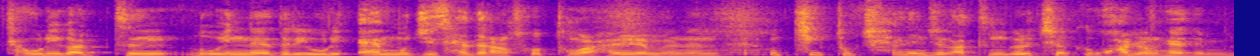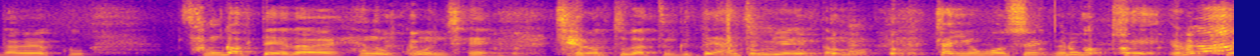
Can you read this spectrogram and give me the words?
자 우리 같은 노인네들이 우리 애무지 세대랑 소통을 하려면은 틱톡 챌린지 같은 걸 적극 활용해야 됩니다. 그래갖고 삼각대에다 해놓고 이제 제로투 같은 그때 한참 유행했던 뭐자 요것을 이렇게 이렇게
